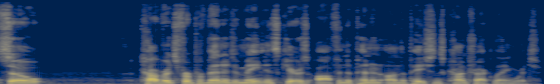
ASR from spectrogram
So, coverage for preventative maintenance care is often dependent on the patient's contract language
